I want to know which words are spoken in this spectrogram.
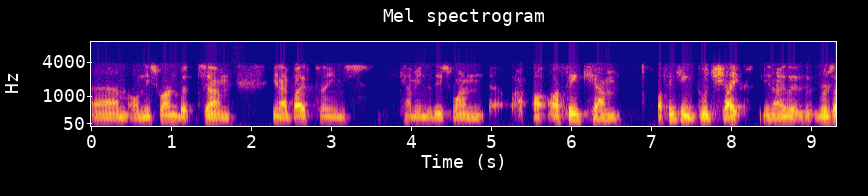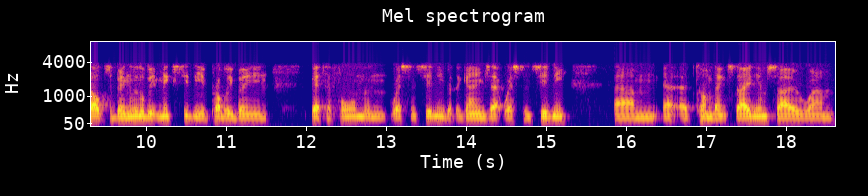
um, on this one. But um, you know, both teams come into this one. I, I think um, I think in good shape. You know, the, the, results have been a little bit mixed. Sydney have probably been in better form than Western Sydney, but the game's at Western Sydney um, at, at CommBank Stadium. So um,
